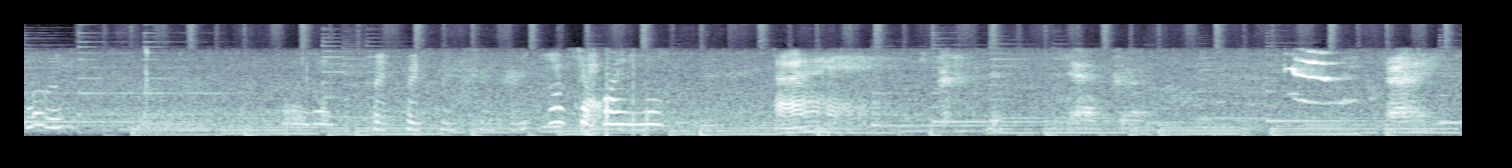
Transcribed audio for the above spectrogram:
はい。はい、はい、はい、よしこいね。はい。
